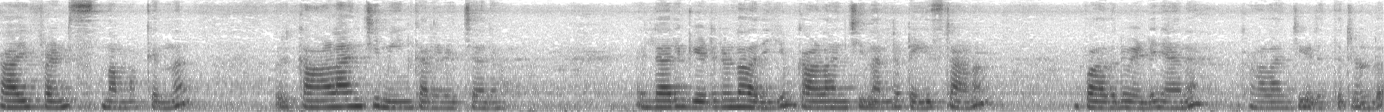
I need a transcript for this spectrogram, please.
ഹായ് ഫ്രണ്ട്സ് നമുക്കിന്ന് ഒരു കാളാഞ്ചി മീൻ കറി വെച്ചാലോ? എല്ലാവരും കേട്ടിട്ടുള്ളതായിരിക്കും. കാളാഞ്ചി നല്ല ടേസ്റ്റാണ് അപ്പോൾ അതിനു വേണ്ടി ഞാൻ കാളാഞ്ചി എടുത്തിട്ടുണ്ട്.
